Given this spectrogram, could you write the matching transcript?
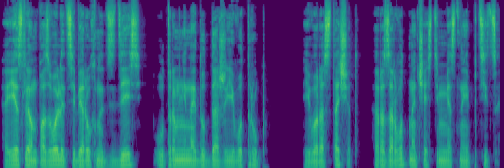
А если он позволит себе рухнуть здесь, утром не найдут даже его труп. Его растащат, разорвут на части местные птицы,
